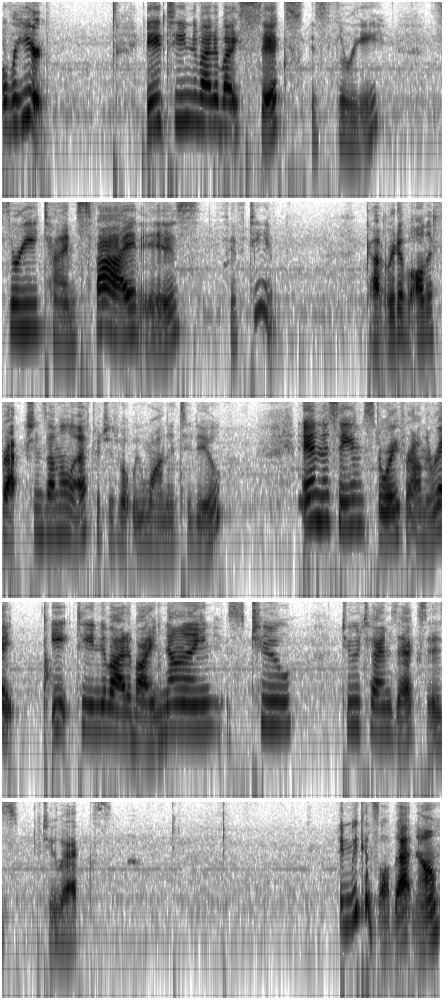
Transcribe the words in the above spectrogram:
over here, 18 divided by 6 is 3. 3 times 5 is 15. Got rid of all the fractions on the left, which is what we wanted to do. And the same story for on the right. 18 divided by 9 is 2. 2 times x is 2x. And we can solve that now.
